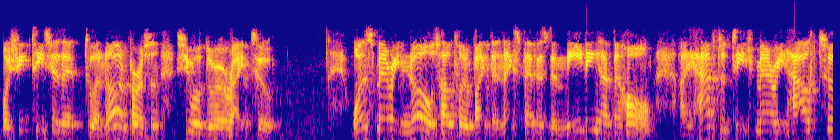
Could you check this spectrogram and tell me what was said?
when she teaches it to another person, she will do it right too. Once Mary knows how to invite, the next step is the meeting at the home. I have to teach Mary how to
